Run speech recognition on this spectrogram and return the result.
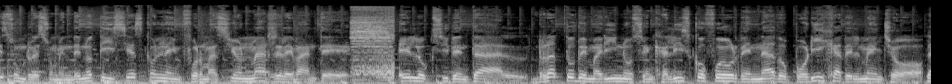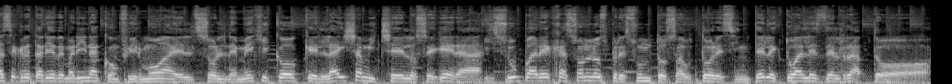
es un resumen de noticias con la información más relevante. El Occidental. Rapto de marinos en Jalisco fue ordenado por hija del Mencho. La Secretaría de Marina confirmó a El Sol de México que Laisha Michelle Oseguera y su pareja son los presuntos autores intelectuales del rapto.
